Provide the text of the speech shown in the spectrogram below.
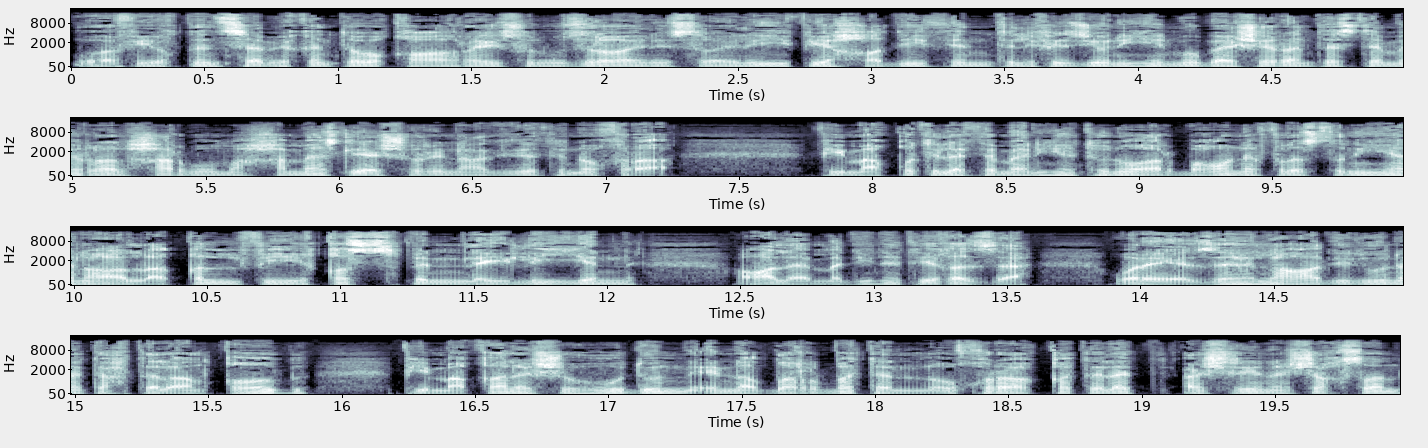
وفي وقت سابق توقع رئيس الوزراء الإسرائيلي في حديث تلفزيوني مباشر أن تستمر الحرب مع حماس لأشهر عديدة أخرى فيما قتل 48 فلسطينيا على الأقل في قصف ليلي على مدينة غزة ولا يزال عديدون تحت الأنقاض فيما قال شهود إن ضربة أخرى قتلت 20 شخصا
